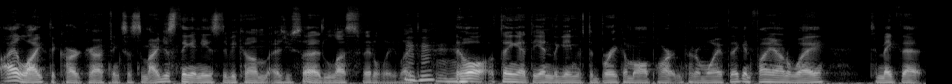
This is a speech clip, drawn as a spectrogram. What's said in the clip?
I like the card crafting system. I just think it needs to become, as you said, less fiddly. Like the whole thing at the end of the game, you have to break them all apart and put them away. If they can find out a way to make that,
